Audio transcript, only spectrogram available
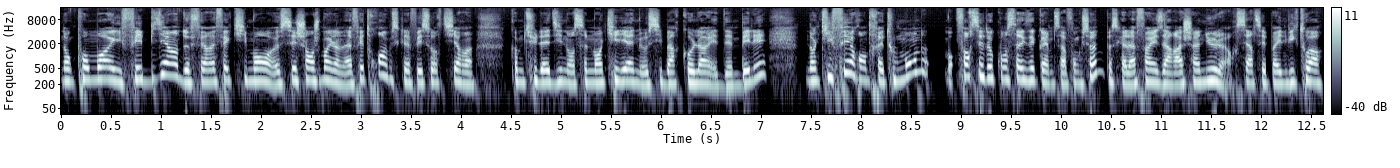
Donc pour moi, il fait bien de faire effectivement euh, ces changements. Il en a fait trois, puisqu'il a fait sortir, euh, comme tu l'as dit, non seulement Kylian, mais aussi Barcola et Dembélé. Donc il fait rentrer tout le monde. Force est de constater quand même ça fonctionne, parce qu'à la fin ils arrachent un nul. Alors certes c'est pas une victoire,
